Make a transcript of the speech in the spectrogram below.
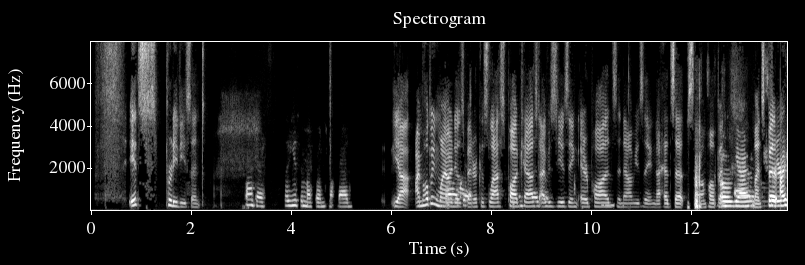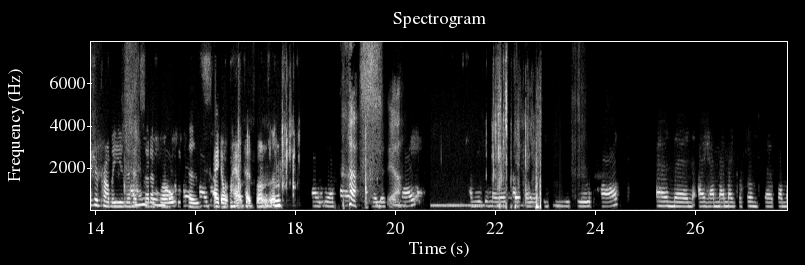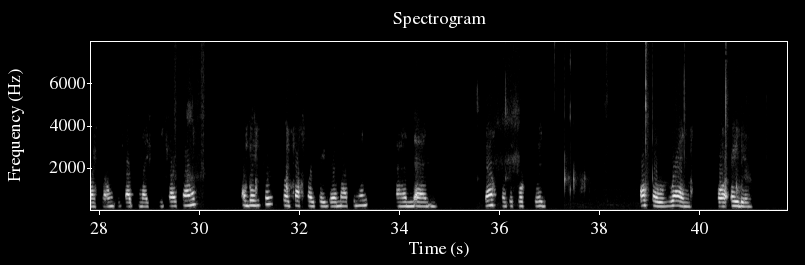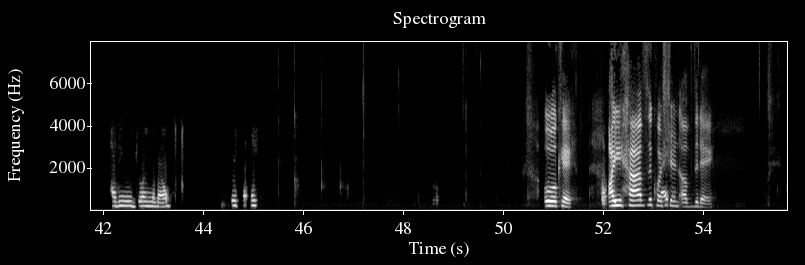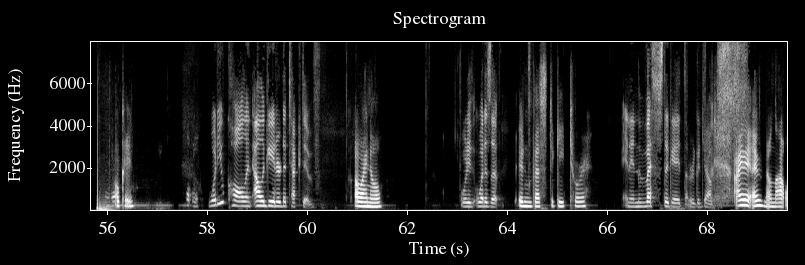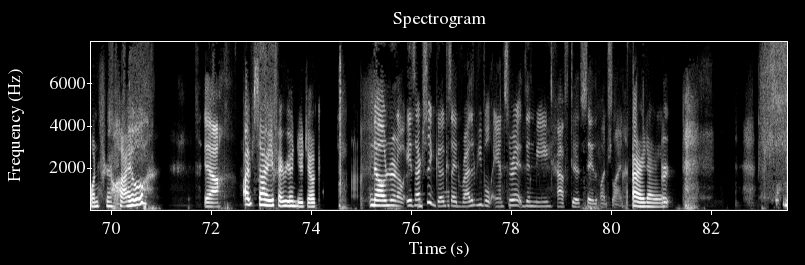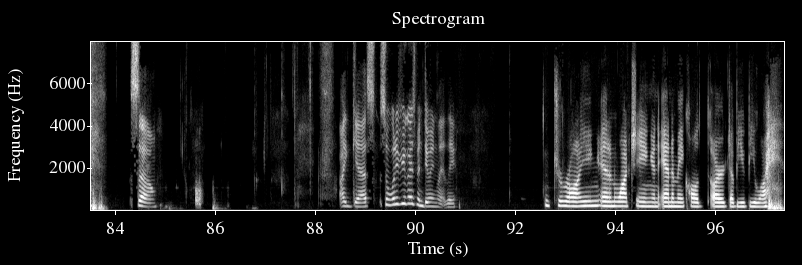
It's pretty decent. Okay. So using my phone's not bad. Yeah, I'm hoping my audio is better because last podcast I was using AirPods and now I'm using a headset, so I'm hoping Oh yeah. mine's better. I should probably use a headset as well because I don't have headphones in. yeah. I'm using my AirPods I can continue to talk. And then I have my microphone set up on my phone because that's a nice feature I found. Eventually, so it's actually pretty good in my opinion. And then, yeah, it just looks good. Also, Ren or Aiden, have you joined the realm recently? Okay. I have the question of the day. Okay. What do you call an alligator detective? Oh, I know. What is what is it? Investigator. An investigator. Good job. I I've known that one for a while. Yeah. I'm sorry if I ruined your joke. No, no, no. It's actually good because I'd rather people answer it than me have to say the punchline. All right, all right. Or so. I guess. So, what have you guys been doing lately? Drawing and watching an anime called RWBY.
